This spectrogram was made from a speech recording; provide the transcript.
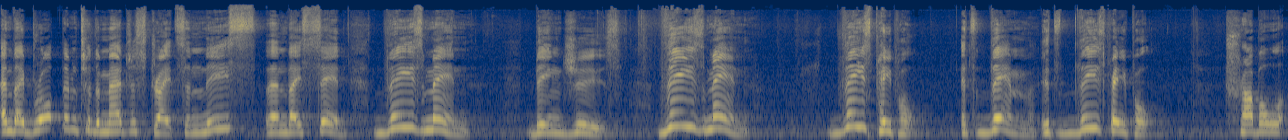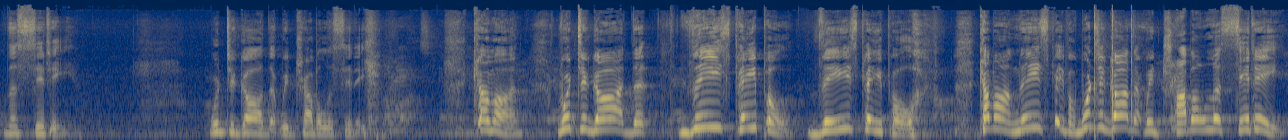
And they brought them to the magistrates, and, these, and they said, These men, being Jews, these men, these people, it's them, it's these people, trouble the city. Would to God that we'd trouble the city. Come on. Would to God that these people, these people, Come on, these people. Would to God that we'd trouble the city.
